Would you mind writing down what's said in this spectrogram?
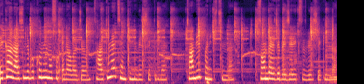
Pekala şimdi bu konuyu nasıl ele alacağım? Sakin ve temkinli bir şekilde. Tam bir panik içinde. Son derece beceriksiz bir şekilde.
